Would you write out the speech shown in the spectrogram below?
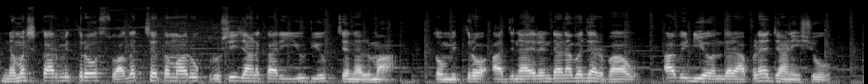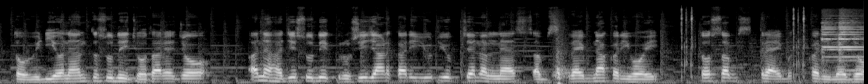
નમસ્કાર મિત્રો, સ્વાગત છે તમારું કૃષિ જાણકારી યુટ્યુબ ચેનલમાં. તો મિત્રો, આજના એરંડાના બજાર ભાવ, આ વીડિયો અંદર આપણે જાણીશું. તો વિડીયોને અંત સુધી જોતા રહેજો અને હજી સુધી કૃષિ જાણકારી યુટ્યુબ ચેનલને સબસ્ક્રાઈબ ના કરી હોય તો સબસ્ક્રાઈબ કરી લેજો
